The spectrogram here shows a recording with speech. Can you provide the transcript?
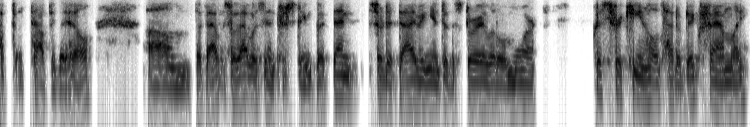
up the top of the hill. Um, but that so that was interesting. But then, sort of diving into the story a little more, Christopher Keenholts had a big family,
